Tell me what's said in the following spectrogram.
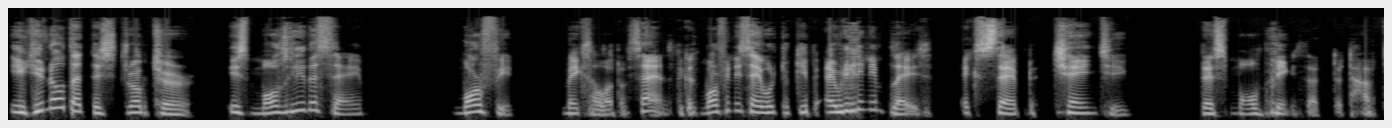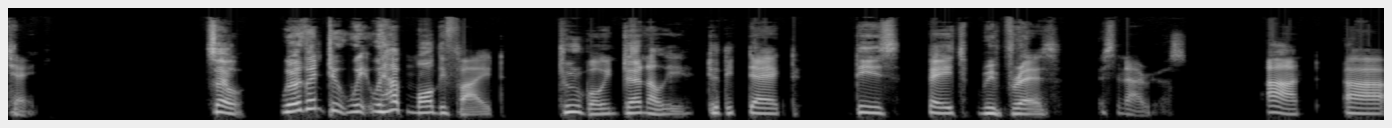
if you know that the structure is mostly the same, morphing makes a lot of sense because morphing is able to keep everything in place except changing the small things that, that have changed. So we're going to we, we have modified Turbo internally to detect these page refresh scenarios. And uh,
